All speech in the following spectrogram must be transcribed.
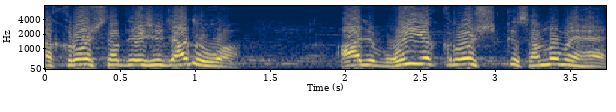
आक्रोश था देश आज़ाद हुआ। आज वही आक्रोश किसानों में है।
